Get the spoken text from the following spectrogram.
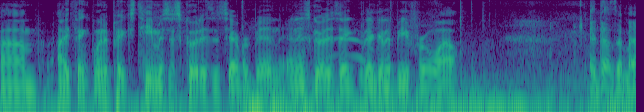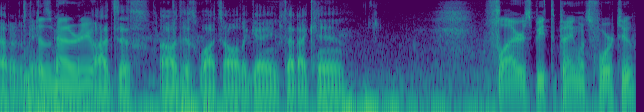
uh, um, I think Winnipeg's team is as good as it's ever been, and as good as they, they're going to be for a while. it doesn't matter to me. It Doesn't matter to you. I just I'll just watch all the games that I can. Flyers beat the Penguins 4-2.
